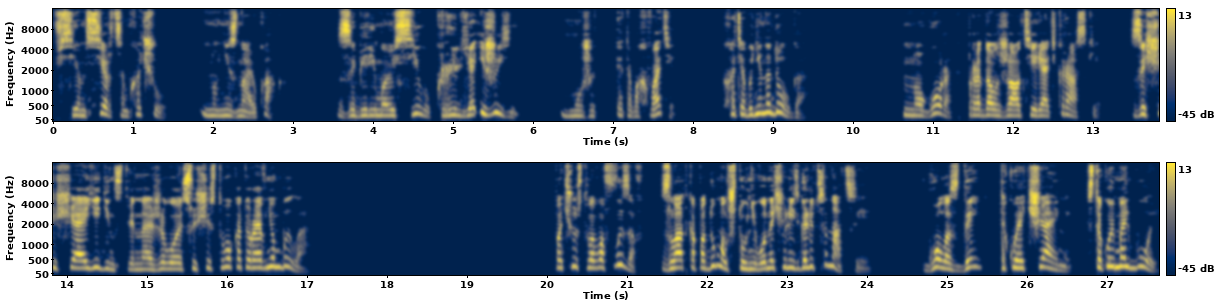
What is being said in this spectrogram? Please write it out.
Всем сердцем хочу, но не знаю как. Забери мою силу, крылья и жизнь. Может, этого хватит? Хотя бы ненадолго. Но город продолжал терять краски, защищая единственное живое существо, которое в нем было. Почувствовав вызов, Златко подумал, что у него начались галлюцинации. Голос Дэй, такой отчаянный, с такой мольбой,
